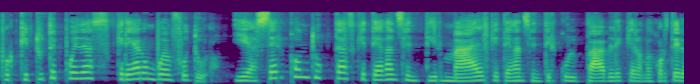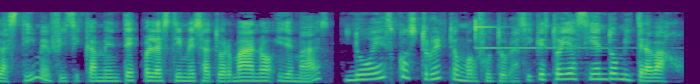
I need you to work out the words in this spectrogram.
porque tú te puedas crear un buen futuro. Y hacer conductas que te hagan sentir mal, que te hagan sentir culpable, que a lo mejor te lastimen físicamente o lastimes a tu hermano y demás, no es construirte un buen futuro. Así que estoy haciendo mi trabajo.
